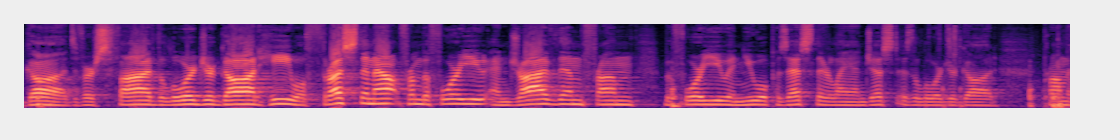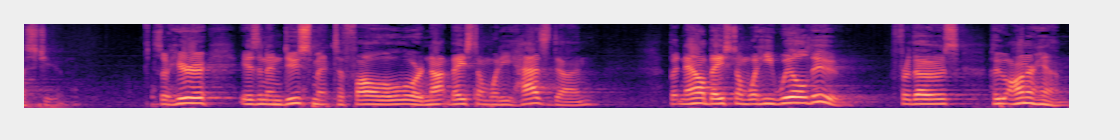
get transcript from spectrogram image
gods. Verse 5 The Lord your God, he will thrust them out from before you and drive them from before you, and you will possess their land, just as the Lord your God promised you. So here is an inducement to follow the Lord, not based on what he has done but now based on what he will do for those who honor him.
